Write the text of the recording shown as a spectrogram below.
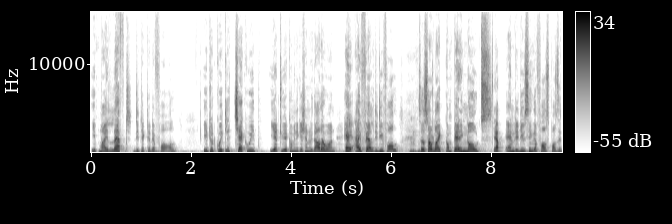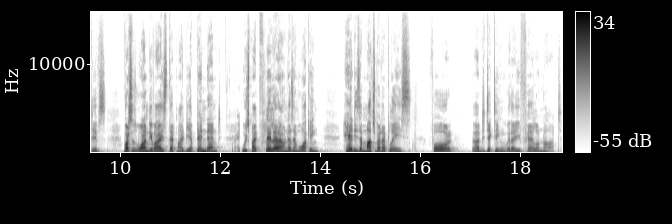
if my left detected a fall, it would quickly check with ear-to-ear communication with the other one. Hey, I fell. Did you fall? Mm-hmm. So sort of like comparing notes Yep. and reducing the false positives versus one device that might be a pendant, Right. which might flail around as I'm walking. Head is a much better place for uh, detecting whether you fell or not.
